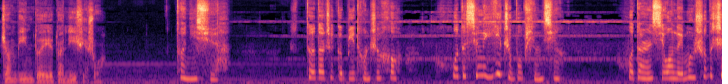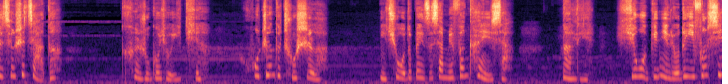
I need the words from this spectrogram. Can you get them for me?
张斌对段丽雪说：“段丽雪，得到这个笔筒之后。”我的心里一直不平静，我当然希望雷梦说的事情是假的。可如果有一天我真的出事了，你去我的被子下面翻看一下，那里有我给你留的一封信。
